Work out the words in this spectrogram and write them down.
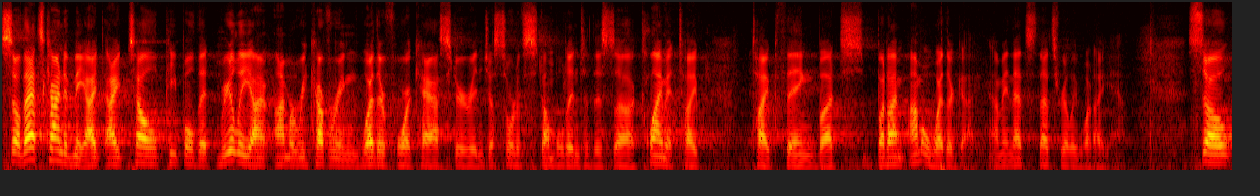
So that's kind of me. I, I tell people that really I'm, I'm, a recovering weather forecaster and just sort of stumbled into this uh, climate type, type thing, but, but I'm, I'm a weather guy. I mean, that's, that's really what I am. So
